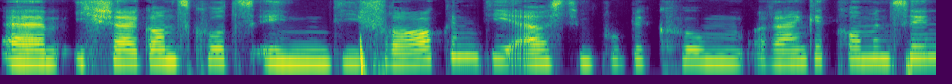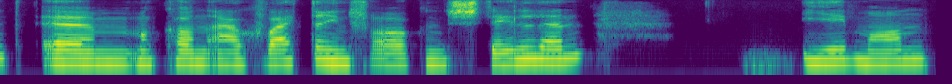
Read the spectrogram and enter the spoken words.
Ähm, ich schaue ganz kurz in die Fragen, die aus dem Publikum reingekommen sind. Ähm, man kann auch weiterhin Fragen stellen. Jemand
